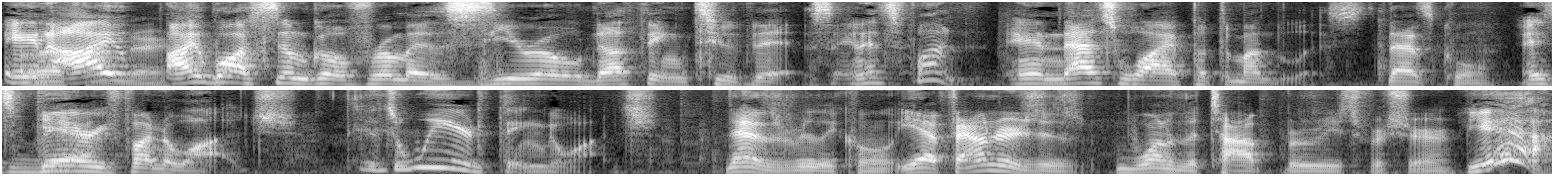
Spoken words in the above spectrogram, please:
And love I I watched them go from a zero nothing to this, and it's fun, and that's why I put them on the list. That's cool. It's very Yeah. fun to watch. It's a weird thing to watch. That is really cool. Yeah, Founders is one of the top breweries for sure. Yeah.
